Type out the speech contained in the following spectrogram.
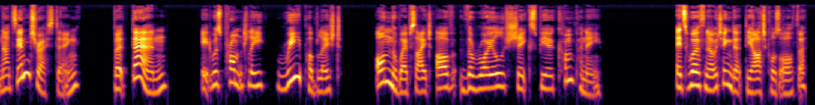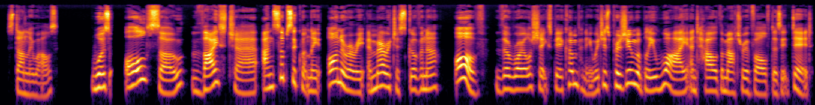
And that's interesting, but then it was promptly republished on the website of the Royal Shakespeare Company. It's worth noting that the article's author, Stanley Wells, was also vice chair and subsequently honorary emeritus governor of the Royal Shakespeare Company, which is presumably why and how the matter evolved as it did.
